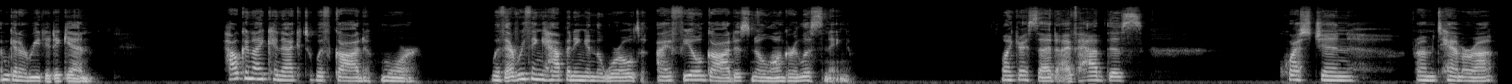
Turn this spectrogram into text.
I'm going to read it again. How can I connect with God more? With everything happening in the world, I feel God is no longer listening. Like I said, I've had this question from Tamara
